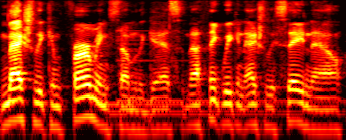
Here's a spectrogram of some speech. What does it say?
I'm actually confirming some of the guests, and I think we can actually say now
